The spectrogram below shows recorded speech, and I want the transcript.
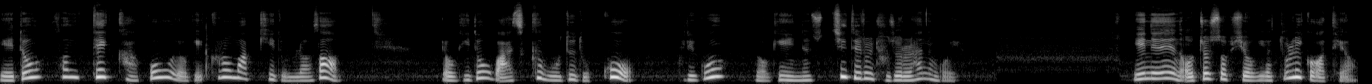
얘도 선택하고 여기 크로마키 눌러서 여기도 마스크 모드 놓고 그리고 여기에 있는 수치들을 조절을 하는 거예요. 얘는 어쩔 수 없이 여기가 뚫릴 것 같아요.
